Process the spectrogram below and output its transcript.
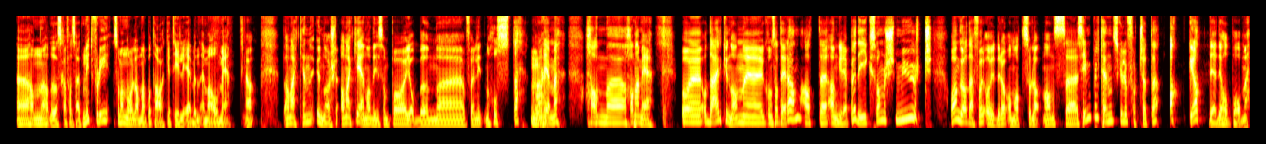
Eh, Han hadde da skaffa seg et nytt fly, som han nå landa på taket til Eben Emal med. Ja, Han er han er ikke en av de som på jobben eh, får en liten hoste over det hjemme. Han, han er med. Og, og der kunne han eh, konstatere han, at eh, angrepet gikk som smurt. Og han ga derfor ordre om at soldatene hans eh, simpelthen skulle fortsette akkurat det de holdt på med.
